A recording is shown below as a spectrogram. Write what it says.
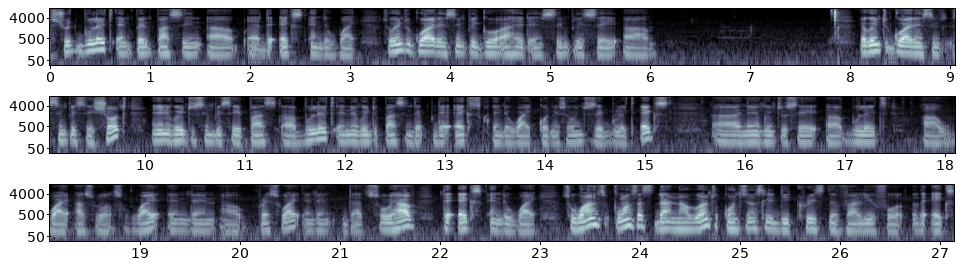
shoot bullet and when passing uh, uh, the x and the y. So we're going to go ahead and simply go ahead and simply say um, you're going to go ahead and sim simply say short and then you're going to simply say pass uh, bullet and you're going to pass in the, the x and the y coordinates. So you're going to say bullet x uh, and then you're going to say uh, bullet uh, y as well. So y and then uh, press y and then that. So we have the x and the y. So once once that's done now we want to continuously decrease the value for the x.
